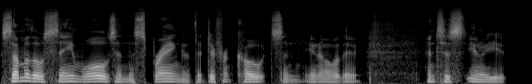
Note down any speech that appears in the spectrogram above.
some of those same wolves in the spring with the different coats, and you know they, and to you know you,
